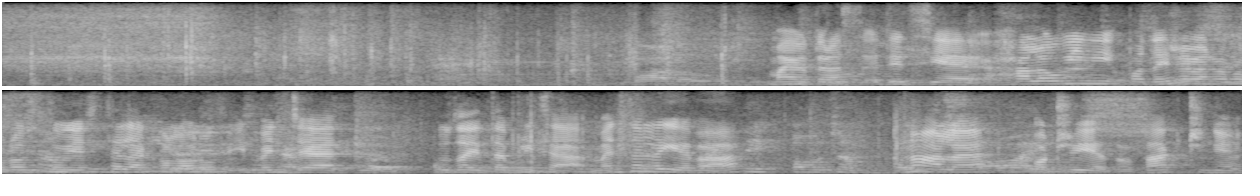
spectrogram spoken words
Mają teraz edycję Halloween. Podejrzewam, że po prostu jest tyle kolorów i będzie tutaj tablica Mendelejewa. No ale oczy jedzą, tak? Czy nie?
